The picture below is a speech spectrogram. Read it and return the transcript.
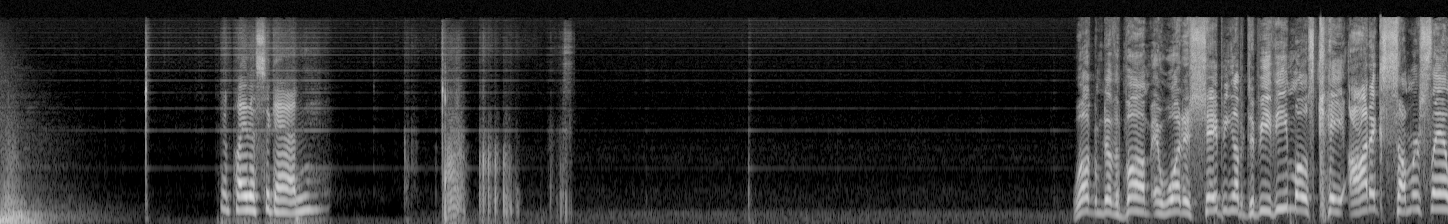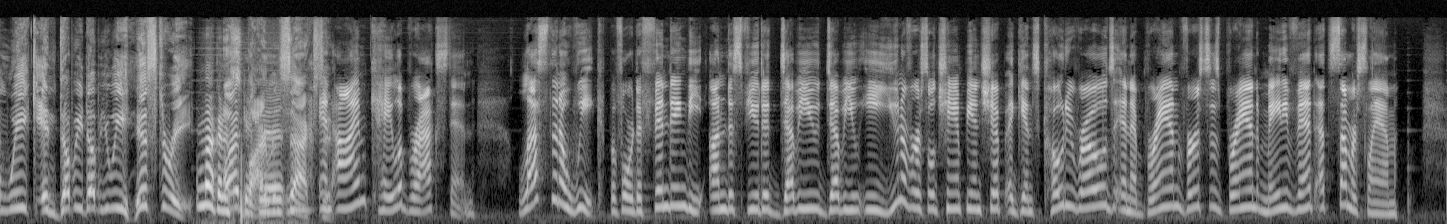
play this again. Welcome to the bump and what is shaping up to be the most chaotic SummerSlam week in WWE history. I'm not gonna I'm skip Byron it. Saxton. And I'm Kayla Braxton. Less than a week before defending the undisputed WWE Universal Championship against Cody Rhodes in a brand versus brand main event at SummerSlam,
